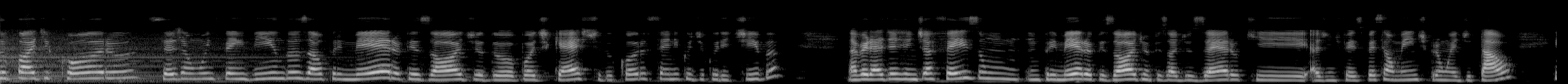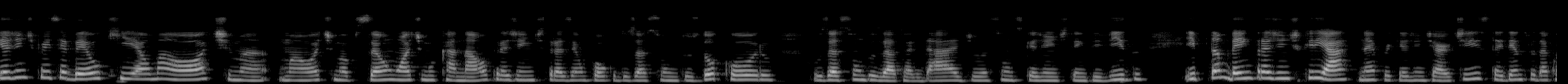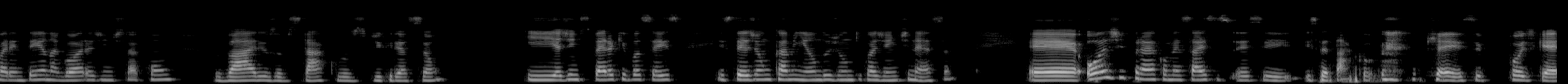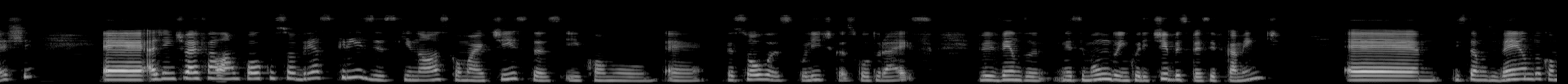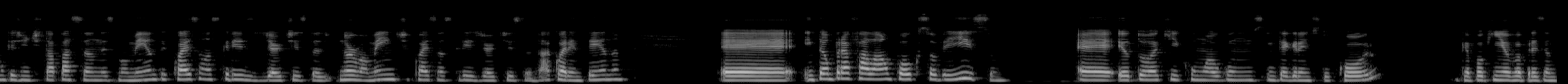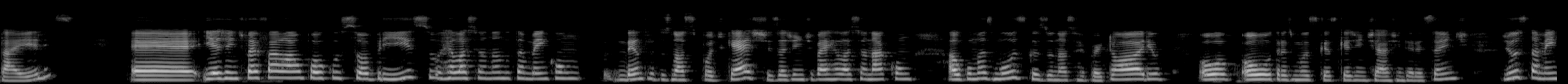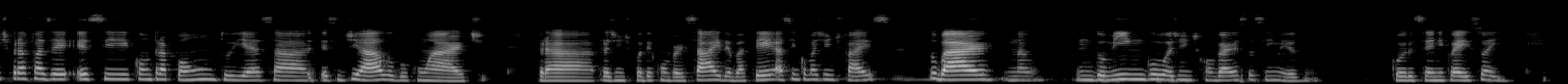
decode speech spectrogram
do Pod Coro, sejam muito bem-vindos ao primeiro episódio do podcast do Coro Cênico de Curitiba. Na verdade, a gente já fez um, um primeiro episódio, um episódio zero, que a gente fez especialmente para um edital, e a gente percebeu que é uma ótima, uma ótima opção, um ótimo canal para a gente trazer um pouco dos assuntos do coro, os assuntos da atualidade, os assuntos que a gente tem vivido e também para a gente criar, né? Porque a gente é artista e dentro da quarentena agora a gente está com vários obstáculos de criação e a gente espera que vocês estejam caminhando junto com a gente nessa. É, hoje, para começar esse, esse espetáculo, que é esse podcast, é, a gente vai falar um pouco sobre as crises que nós, como artistas e como é, pessoas políticas, culturais, vivendo nesse mundo, em Curitiba especificamente, é, estamos vivendo, como que a gente está passando nesse momento e quais são as crises de artista normalmente, quais são as crises de artista da quarentena. É, então, para falar um pouco sobre isso, é, eu estou aqui com alguns integrantes do coro, Daqui a pouquinho eu vou apresentar eles. É, e a gente vai falar um pouco sobre isso, relacionando também com, dentro dos nossos podcasts, a gente vai relacionar com algumas músicas do nosso repertório, ou, ou outras músicas que a gente acha interessante, justamente para fazer esse contraponto e essa, esse diálogo com a arte, para a gente poder conversar e debater, assim como a gente faz no bar, no, um domingo, a gente conversa assim mesmo. Coro cênico é isso aí.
